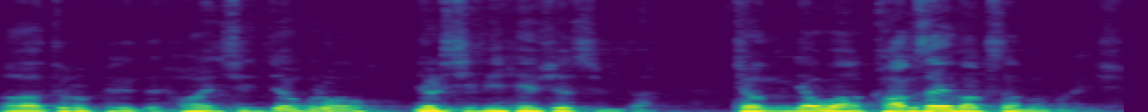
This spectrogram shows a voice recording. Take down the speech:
어, 드높이는데 헌신적으로 열심히 해주셨습니다. 격려와 감사의 박수 한번 보내주시죠.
